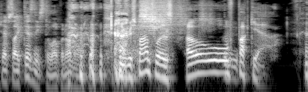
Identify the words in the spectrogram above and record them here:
Jeff's like, Disney's still open. I'm. The response was, "Oh fuck yeah!"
